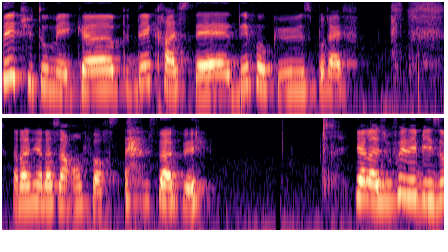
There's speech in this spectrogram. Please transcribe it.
des tutos make-up, des crash tests, des focus, bref. Rania en force. Ça fait. Yalla, je vous fais des bisous.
